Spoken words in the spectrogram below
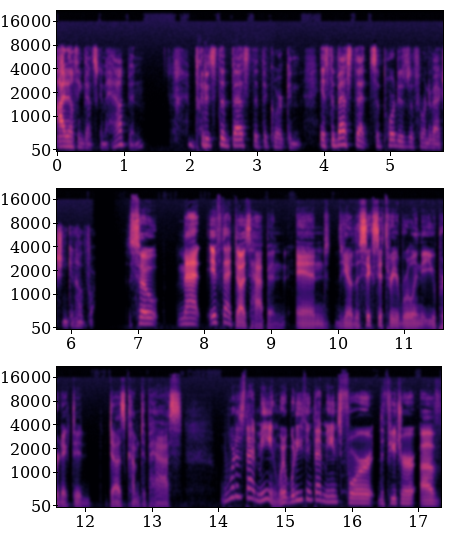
I don't think that's going to happen. but it's the best that the court can. It's the best that supporters of affirmative action can hope for. So, Matt, if that does happen, and you know the six to three ruling that you predicted does come to pass, what does that mean? What, what do you think that means for the future of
